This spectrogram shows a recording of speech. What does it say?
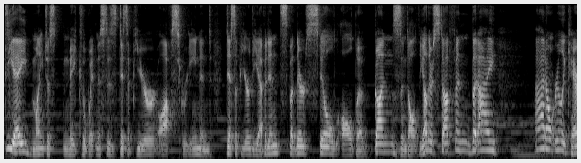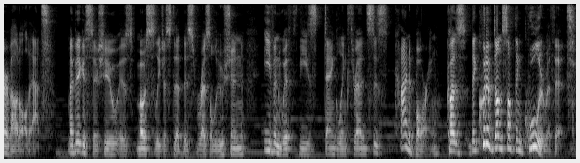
DA might just make the witnesses disappear off screen and disappear the evidence, but there's still all the guns and all the other stuff, and but I I don't really care about all that. My biggest issue is mostly just that this resolution, even with these dangling threads, is kind of boring. Cause they could have done something cooler with it.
